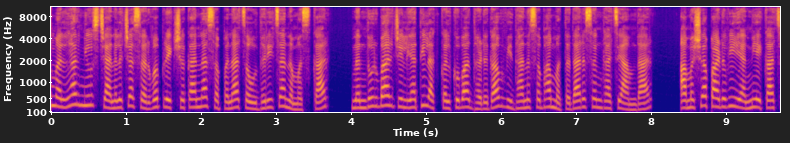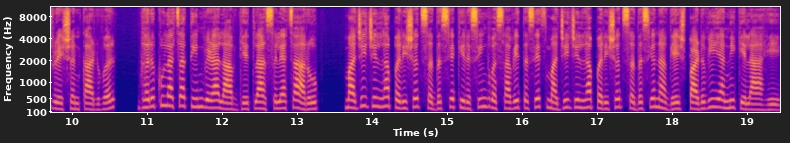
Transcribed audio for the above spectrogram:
मल्हार न्यूज चॅनलच्या सर्व प्रेक्षकांना सपना चौधरीचा नमस्कार. नंदुरबार जिल्ह्यातील अक्कलकुबा धडगाव विधानसभा मतदारसंघाचे आमदार आमशा पाडवी यांनी एकाच रेशन कार्डवर घरकुलाचा तीन वेळा लाभ घेतला असल्याचा आरोप माजी जिल्हा परिषद सदस्य किरसिंग वसावे तसेच माजी जिल्हा परिषद सदस्य नागेश पाडवी यांनी केला आहे.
